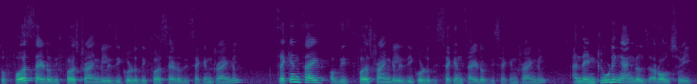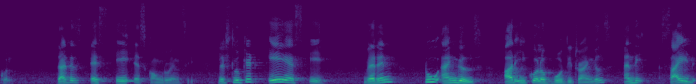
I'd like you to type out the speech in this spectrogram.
So first side of the first triangle is equal to the first side of the second triangle. Second side of the first triangle is equal to the second side of the second triangle and the including angles are also equal. That is SAS congruency. Let's look at ASA wherein two angles are equal of both the triangles and the side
